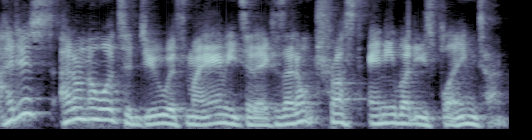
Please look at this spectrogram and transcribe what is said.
I just I don't know what to do with Miami today because I don't trust anybody's playing time.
